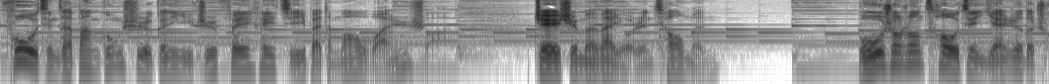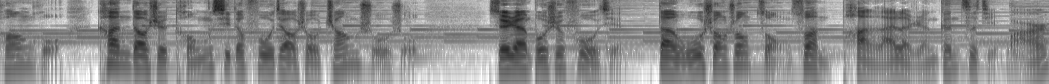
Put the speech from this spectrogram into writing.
父亲在办公室跟一只非黑即白的猫玩耍。这时门外有人敲门，吴双双凑近炎热的窗户，看到是同系的副教授张叔叔。虽然不是父亲，但吴双双总算盼来了人跟自己玩，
